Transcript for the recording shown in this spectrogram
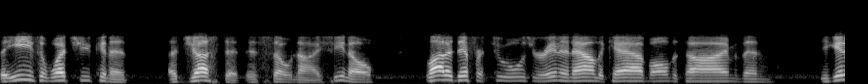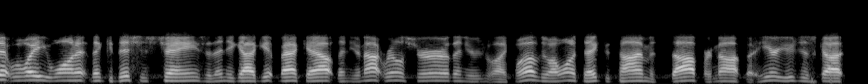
the ease of what you can adjust it is so nice. You know, a lot of different tools. You're in and out of the cab all the time, and then you get it the way you want it. Then conditions change, and then you got to get back out. Then you're not real sure. Then you're like, well, do I want to take the time and stop or not? But here you just got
